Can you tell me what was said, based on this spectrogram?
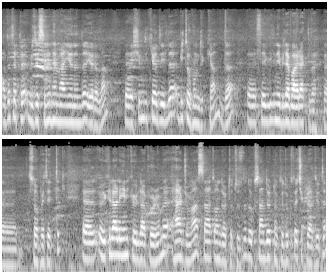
Adatepe Müzesi'nin hemen yanında yer alan e, şimdiki adıyla Bir Tohum Dükkan'da e, sevgili Nebile Bayrak'la e, sohbet ettik. Öykülerle Yeni Köylüler programı her cuma saat 14.30'da 94.9 Açık Radyo'da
